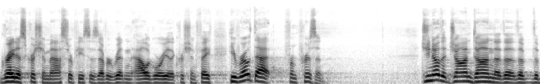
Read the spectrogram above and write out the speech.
greatest Christian masterpieces ever written, Allegory of the Christian Faith. He wrote that from prison. Do you know that John Donne, the, the, the, the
